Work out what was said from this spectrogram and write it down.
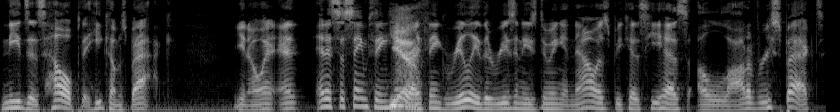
needs his help that he comes back. You know, and, and, and it's the same thing here. Yeah. I think really the reason he's doing it now is because he has a lot of respect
